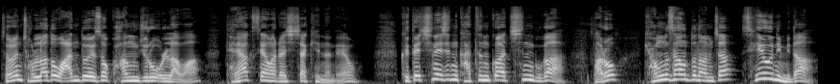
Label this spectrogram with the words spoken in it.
저는 전라도 완도에서 광주로 올라와 대학 생활을 시작했는데요. 그때 친해진 같은 과 친구가 바로 경상도 남자 세훈입니다.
